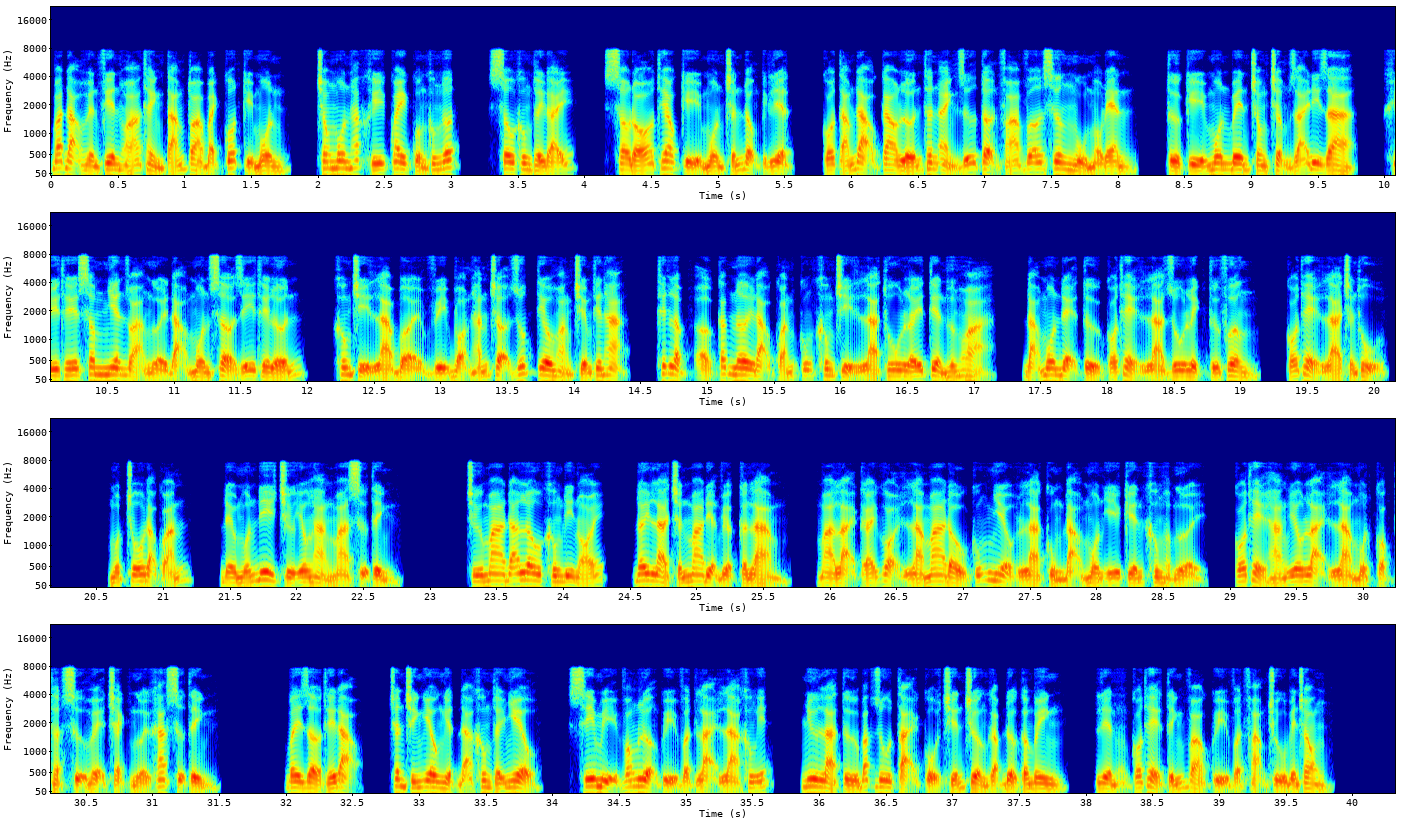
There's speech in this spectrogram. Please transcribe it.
bát đạo huyền phiên hóa thành tám tòa bạch cốt kỳ môn, trong môn hắc khí quay cuồng không nớt sâu không thấy đáy, sau đó theo kỳ môn chấn động kịch liệt, có tám đạo cao lớn thân ảnh giữ tợn phá vỡ xương mù màu đen, từ kỳ môn bên trong chậm rãi đi ra, khí thế xâm nhiên dọa người đạo môn sở dĩ thế lớn, không chỉ là bởi vì bọn hắn trợ giúp tiêu hoàng chiếm thiên hạ, thiết lập ở các nơi đạo quán cũng không chỉ là thu lấy tiền hương hỏa, đạo môn đệ tử có thể là du lịch tứ phương, có thể là trấn thủ. Một chỗ đạo quán, đều muốn đi trừ yêu hàng mà sự tình. Trừ ma đã lâu không đi nói, đây là chấn ma điện việc cần làm mà lại cái gọi là ma đầu cũng nhiều là cùng đạo môn ý kiến không hợp người, có thể hàng yêu lại là một cọc thật sự huệ trạch người khác sự tình. Bây giờ thế đạo, chân chính yêu nghiệt đã không thấy nhiều, si mị vong lượng quỷ vật lại là không ít, như là từ bắc du tại cổ chiến trường gặp được âm binh, liền có thể tính vào quỷ vật phạm trù bên trong.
